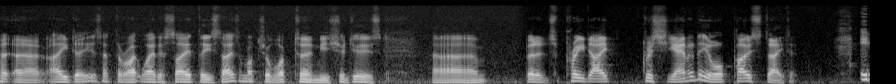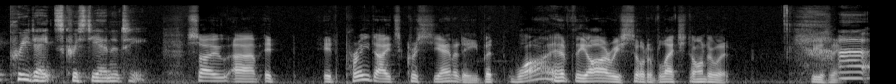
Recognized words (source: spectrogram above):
uh, AD? Is that the right way to say it these days? I'm not sure what term you should use, um, but it's predate Christianity or post date it. It predates Christianity. So um, it it predates Christianity, but why have the Irish sort of latched onto it? Do you think? Uh,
